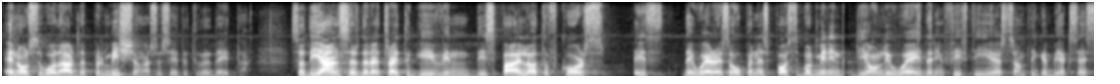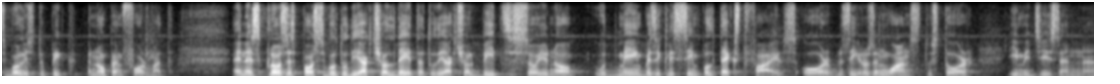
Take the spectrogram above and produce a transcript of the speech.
And also, what are the permissions associated to the data? So the answers that I tried to give in this pilot, of course, is they were as open as possible, meaning that the only way that in 50 years something can be accessible is to pick an open format and as close as possible to the actual data, to the actual bits. So, you know, it would mean basically simple text files or zeros and ones to store images and, uh,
